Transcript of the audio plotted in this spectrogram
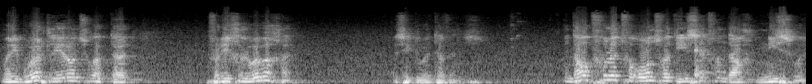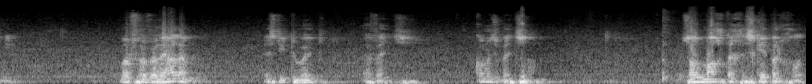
Maar die woord leer ons ook dat vir die gelowige is die dood te wins. En dalk voel dit vir ons wat hier sit vandag nie so nie. Maar vir Wilhelm is die dood 'n wins. Kom ons bid saam. Almagtige Skepper God.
